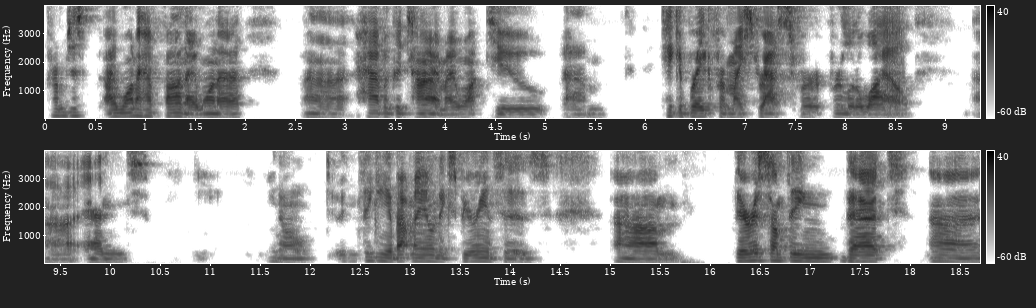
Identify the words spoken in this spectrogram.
from just I want to have fun, I want to uh, have a good time, I want to um, take a break from my stress for for a little while, uh, and you know, thinking about my own experiences. Um, there is something that uh,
